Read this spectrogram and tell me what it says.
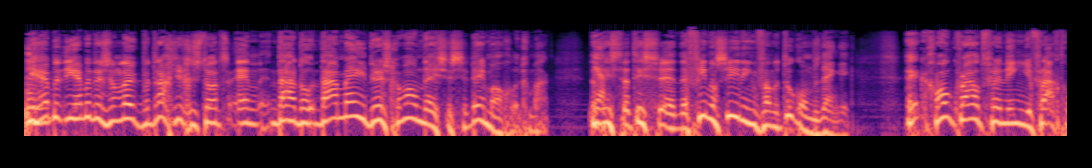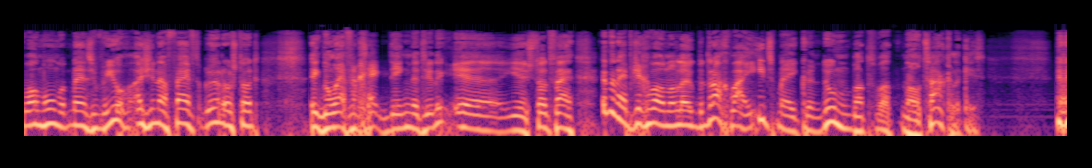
Die, hebben, die hebben dus een leuk bedragje gestort. En daardoor, daarmee dus gewoon deze cd mogelijk gemaakt. Dat Ja. is, dat is eh, de financiering van de toekomst, denk ik. Hè, Gewoon crowdfunding. Je vraagt gewoon 100 mensen van... joh, als je nou 50 euro stort... ik noem even een gek ding natuurlijk. eh, je stort 5... en dan heb je gewoon een leuk bedrag... waar je iets mee kunt doen wat, wat noodzakelijk is. Ja,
